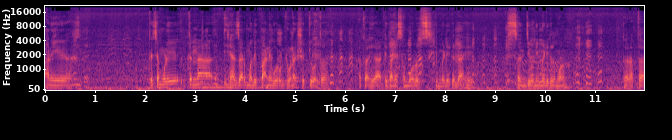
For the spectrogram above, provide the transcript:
आणि त्याच्यामुळे त्यांना ह्या जारमध्ये पाणी भरून ठेवणं शक्य होतं. आता या ठिकाणी समोरच हे मेडिकल आहे. संजीवनी मेडिकल म्हणून. तर आता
